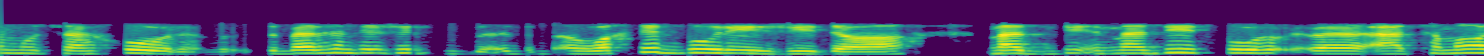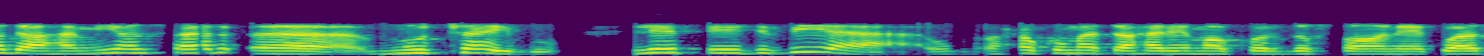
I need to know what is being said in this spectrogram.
مچخور برهنده جی وقتی بوری جیدا مدید کو اعتماد همی سر موچه بود. لی پیدویه حکومت کردستانه که از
